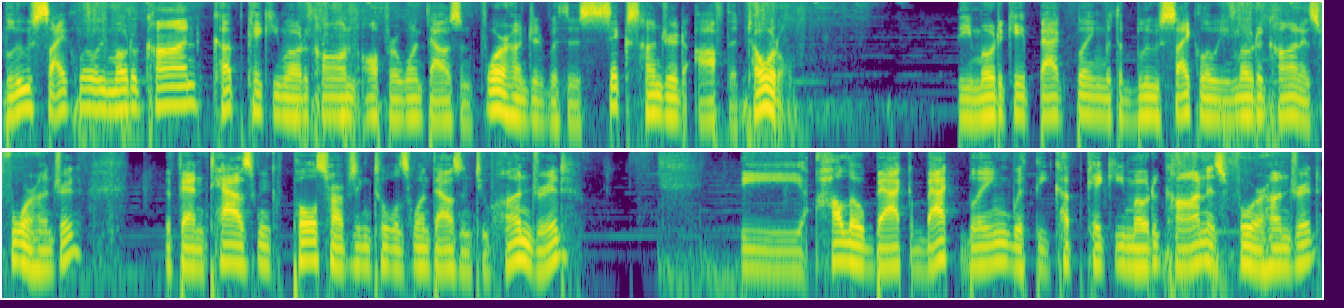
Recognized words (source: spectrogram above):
Blue Cyclo emoticon, Cupcake emoticon, all for 1,400 with a 600 off the total. The Emotic back bling with the Blue Cyclo emoticon is 400. The Phantasmic Pulse harvesting tool is 1,200. The Hollow back back bling with the Cupcake emoticon is 400.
